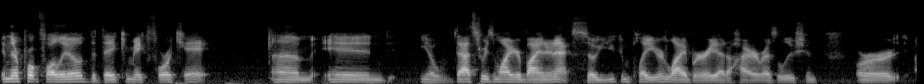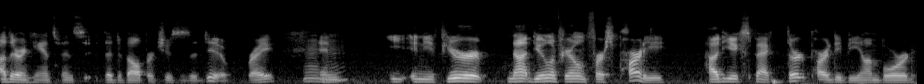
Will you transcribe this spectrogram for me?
in their portfolio that they can make 4K, um, and you know that's the reason why you're buying an X, so you can play your library at a higher resolution or other enhancements the developer chooses to do, right? Mm-hmm. And and if you're not dealing with your own first party, how do you expect third party to be on board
